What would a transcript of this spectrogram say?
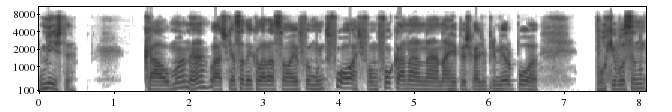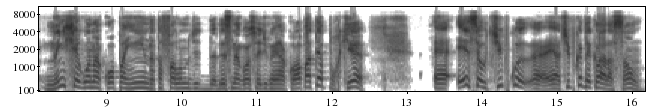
mister. Calma, né? Acho que essa declaração aí foi muito forte. Vamos focar na, na, na repescagem primeiro, porra. Porque você não, nem chegou na Copa ainda, tá falando de, desse negócio aí de ganhar a Copa, até porque é, esse é o típico, é, é a típica declaração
